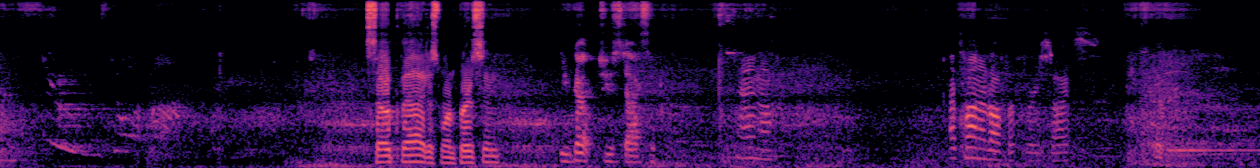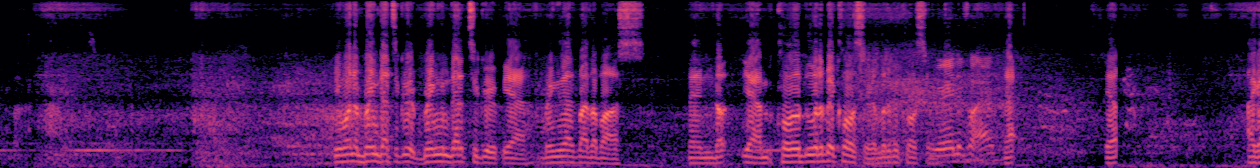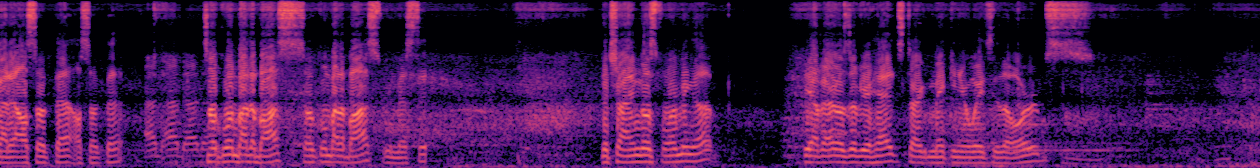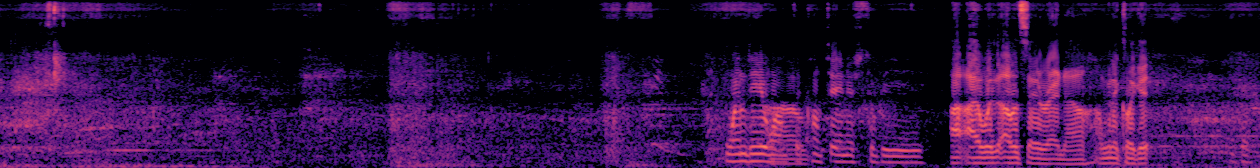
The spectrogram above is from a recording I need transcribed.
Soak that. Just one person. You've got two stacks. Of, I know. I taunted off with three stacks. But, alright. You want to bring that to group. Bring that to group. Yeah. Bring that by the boss. And uh, yeah, clo- a little bit closer. A little bit You closer. ready for add? That. Yep. I got it. I'll soak that. I'll soak that. Add, add, add. Soak one by the boss. Soak one by the boss. We missed it. The triangle's forming up. If you have arrows over your head, start making your way to the orbs. When do you want Um, the containers to be? I, I would I would say right now. I'm gonna click it. Okay.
